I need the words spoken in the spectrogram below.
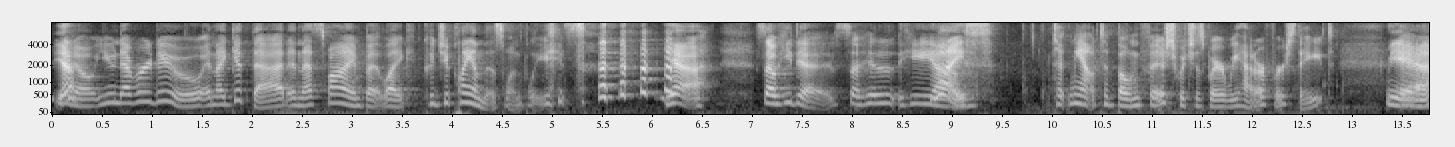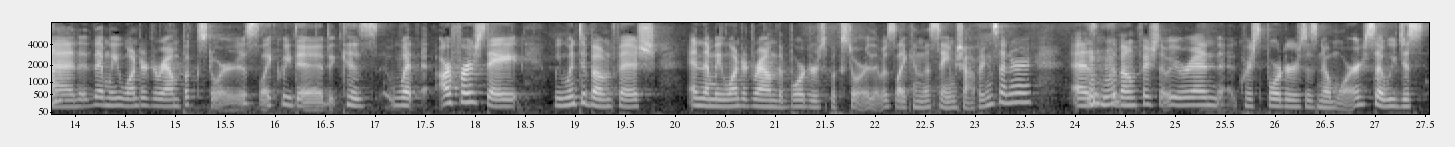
yeah. You know, you never do. And I get that. And that's fine. But like, could you plan this one, please? Yeah. so he did. So his, he, um, Nice. Took me out to Bonefish, which is where we had our first date. Yeah. And then we wandered around bookstores like we did because what our first date, we went to Bonefish and then we wandered around the Borders bookstore that was like in the same shopping center as Mm-hmm. the Bonefish that we were in. Of course, Borders is no more, so we just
